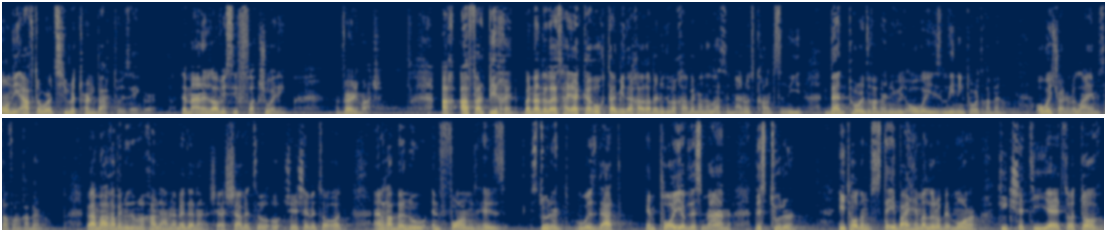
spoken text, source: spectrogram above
only afterwards he returned back to his anger. The man is obviously fluctuating very much. But nonetheless, Rabenu but nonetheless, the man was constantly bent towards Rabbeinu. He was always leaning towards Rabbeinu, always trying to rely himself on Rabbeinu. ואמר רבנו זמנך למלמדנה שישב אצלו עוד. And Rabbeinu informed his student, who was that employee of this man, this tutor, he told him, stay by him a little bit more, כי כשתהיה אצלו טוב,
